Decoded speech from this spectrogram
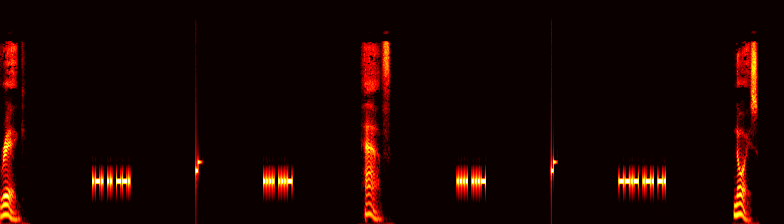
Rig. Have. Noise.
